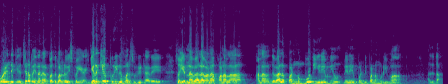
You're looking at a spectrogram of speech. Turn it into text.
குழந்தைக்கு சின்ன பையன் தானே பத்து பன்னெண்டு வயசு பையன். எனக்கே புரியுற மாதிரி சொல்லிட்டாரு. ஸோ என்ன வேலை வேணால் பண்ணலாம். ஆனால் அந்த வேலை பண்ணும்போது இறைவனையும் நினைவு பண்ணி பண்ண முடியுமா? அதுதான்.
